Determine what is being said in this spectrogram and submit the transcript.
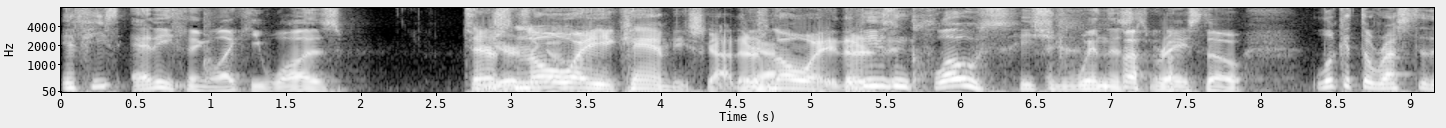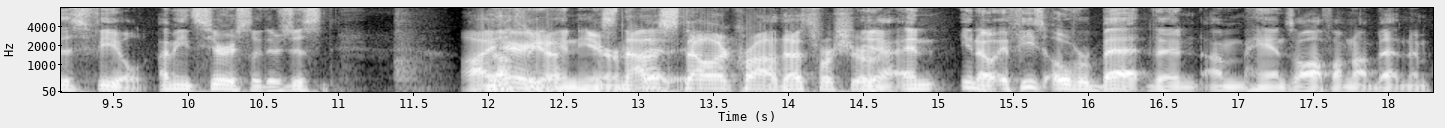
if he's anything like he was, There's no ago- way he can be Scott. There's Yeah. no way. If he's even close, he should win this race. Though, look at the rest of this field. I mean, seriously, there's just I nothing hear you. in here. It's not a that- stellar crowd, that's for sure. Yeah, and you know, if he's over bet, then I'm hands off. I'm not betting him.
